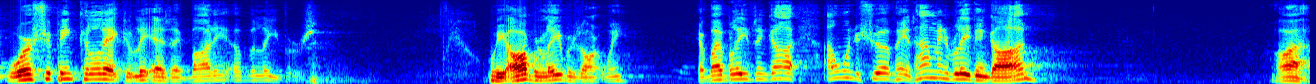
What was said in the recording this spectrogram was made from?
worshiping collectively as a body of believers. We are believers, aren't we? Everybody believes in God. I want to show of hands. How many believe in God? All right.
